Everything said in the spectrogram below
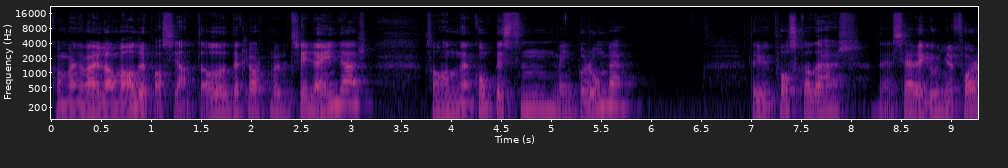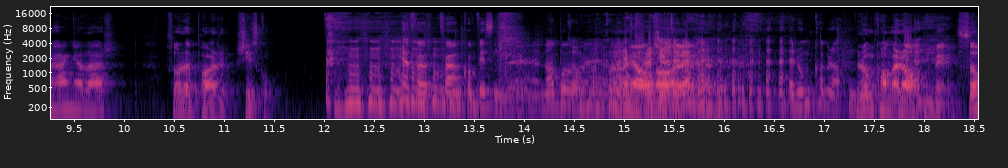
kan man være sammen med andre pasienter. Og det er klart, når du triller inn der, så han eh, kompisen min på rommet Det er jo påska, det her. Det ser jeg under forhenget der. Så er det et par skisko. For, for han kompisen, eh, nabo, Kom- eh, rett fra romkameraten. Romkameraten min. Så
